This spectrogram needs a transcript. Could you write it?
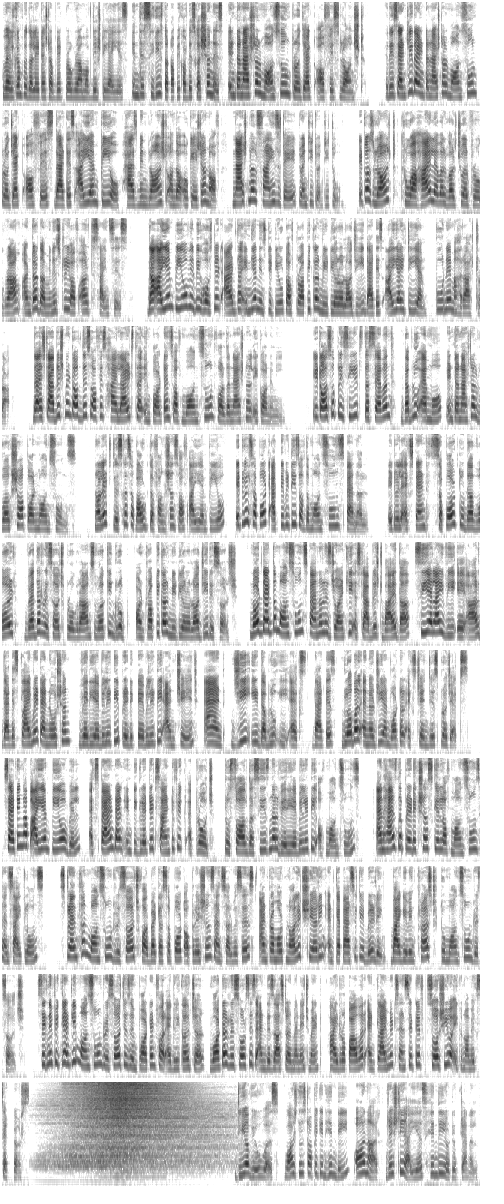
Welcome to the latest update program of Drishti IAS. In this series, the topic of discussion is International Monsoon Project Office launched. Recently, the International Monsoon Project Office, that is IMPO, has been launched on the occasion of National Science Day 2022. It was launched through a high level virtual program under the Ministry of Earth Sciences. The IMPO will be hosted at the Indian Institute of Tropical Meteorology, that is IITM, Pune, Maharashtra. The establishment of this office highlights the importance of monsoon for the national economy. It also precedes the 7th WMO International Workshop on Monsoons. Now let's discuss about the functions of IMPO. It will support activities of the Monsoons Panel. It will extend support to the World Weather Research Program's Working Group on Tropical Meteorology Research. Note that the monsoons panel is jointly established by the CLIVAR that is Climate and Ocean Variability, Predictability and Change and GEWEX that is Global Energy and Water Exchanges projects. Setting up IMPO will expand an integrated scientific approach to solve the seasonal variability of monsoons, enhance the prediction skill of monsoons and cyclones, strengthen monsoon research for better support operations and services, and promote knowledge sharing and capacity building by giving thrust to monsoon research. Significantly, monsoon research is important for agriculture, water resources and disaster management, hydropower and climate-sensitive socio-economic sectors. Dear viewers, watch this topic in Hindi on our Drishti IAS Hindi YouTube channel.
